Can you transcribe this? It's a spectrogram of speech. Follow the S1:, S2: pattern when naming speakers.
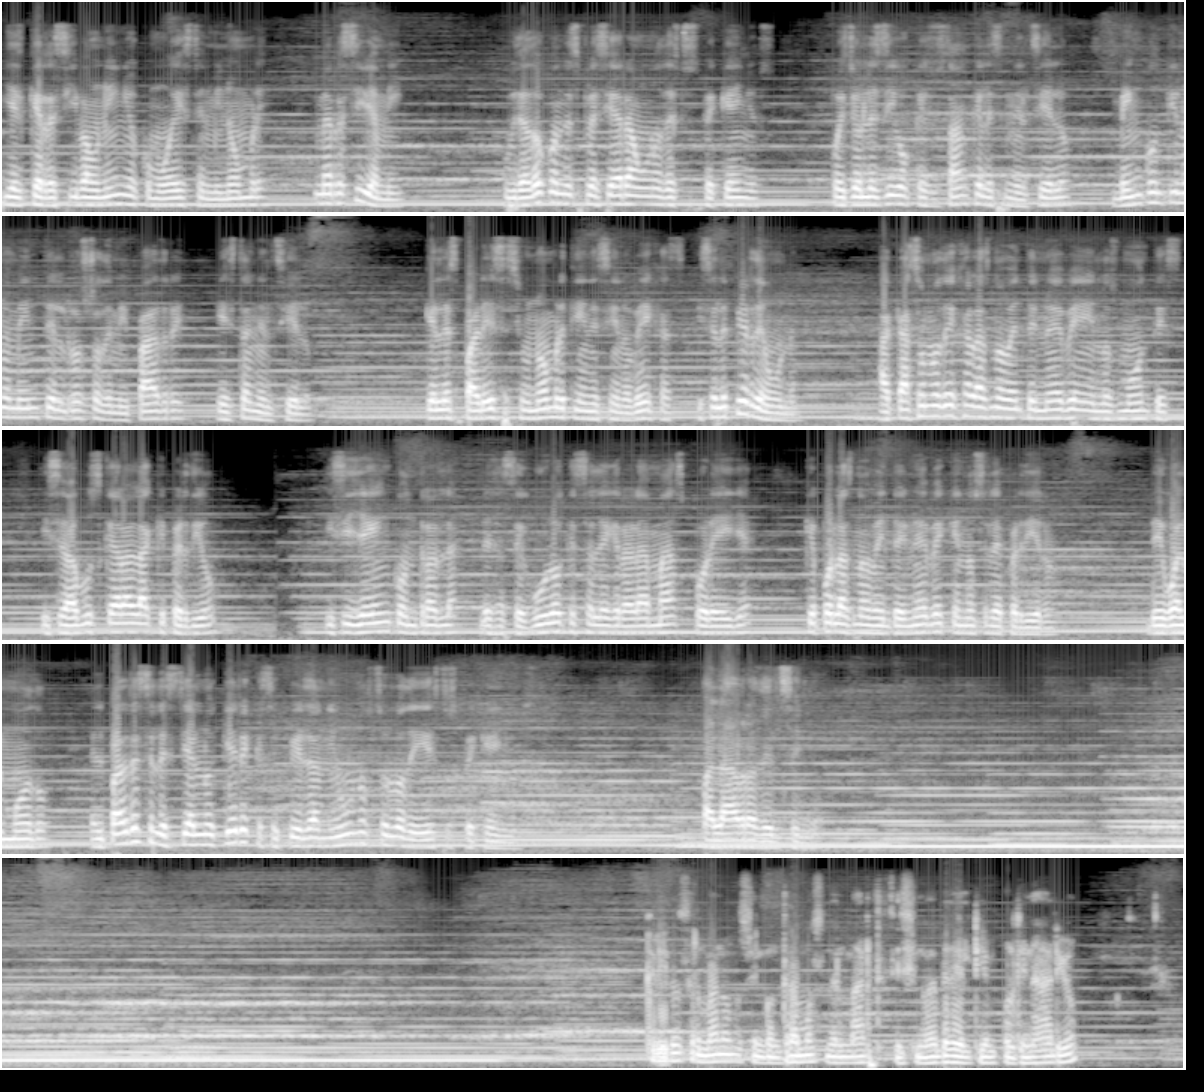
S1: y el que reciba a un niño como este en mi nombre, me recibe a mí. Cuidado con despreciar a uno de estos pequeños, pues yo les digo que sus ángeles en el cielo ven continuamente el rostro de mi Padre que está en el cielo. ¿Qué les parece si un hombre tiene cien ovejas y se le pierde una? ¿Acaso no deja las noventa y nueve en los montes y se va a buscar a la que perdió? Y si llega a encontrarla, les aseguro que se alegrará más por ella que por las noventa y nueve que no se le perdieron. De igual modo, el Padre Celestial no quiere que se pierda ni uno solo de estos pequeños. Palabra del Señor.
S2: Queridos hermanos, nos encontramos en el martes 19 del tiempo ordinario,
